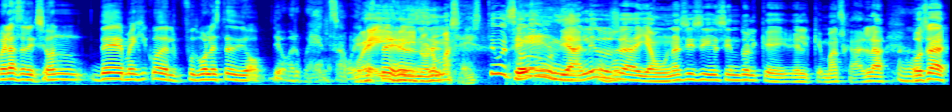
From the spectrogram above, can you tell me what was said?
güey, la selección de México del fútbol este dio, dio vergüenza, güey. Güey, Este, y no nomás este, güey, Sí, todos los sí, mundiales, o sea, y aún así sigue siendo el que, el que más jala. Ajá. O sea,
